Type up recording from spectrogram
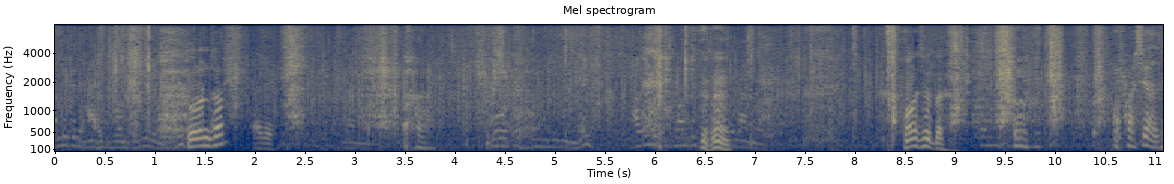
अलिकति हाइट बन्छ कि तोरण सर? है अगाडि पछाडि लानु। फस्यो त फसिहाल्छ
